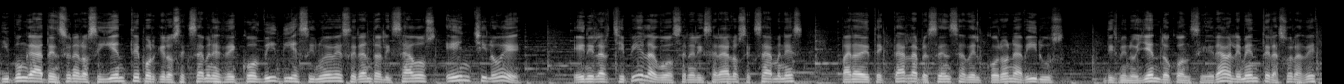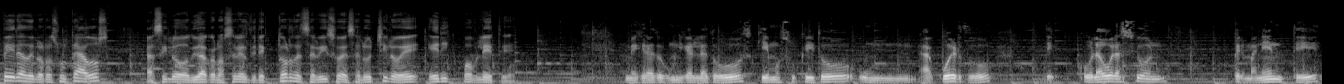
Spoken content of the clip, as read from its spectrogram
Y ponga atención a lo siguiente porque los exámenes de COVID-19 serán realizados en Chiloé. En el archipiélago se analizará los exámenes para detectar la presencia del coronavirus, disminuyendo considerablemente las horas de espera de los resultados, así lo dio a conocer el director del Servicio de Salud Chiloé, Eric Poblete. Me grato comunicarle a todos que hemos suscrito un acuerdo de colaboración permanente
